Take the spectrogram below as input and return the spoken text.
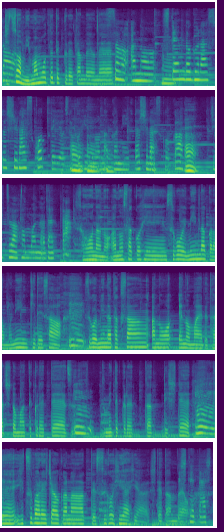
実は見守っててくれたんだよね。そう、あの、ステンドグラスシラスコっていう作品の中にいたシラスコが、実実は本物だった。そうなの。あの作品すごいみんなからも人気でさうん。すごいみんなたくさんあの絵の前で立ち止まってくれてずっと見てくれたりして、うん。でいつバレちゃうかなってすごいヒヤヒヤしてたんだよ。してたして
